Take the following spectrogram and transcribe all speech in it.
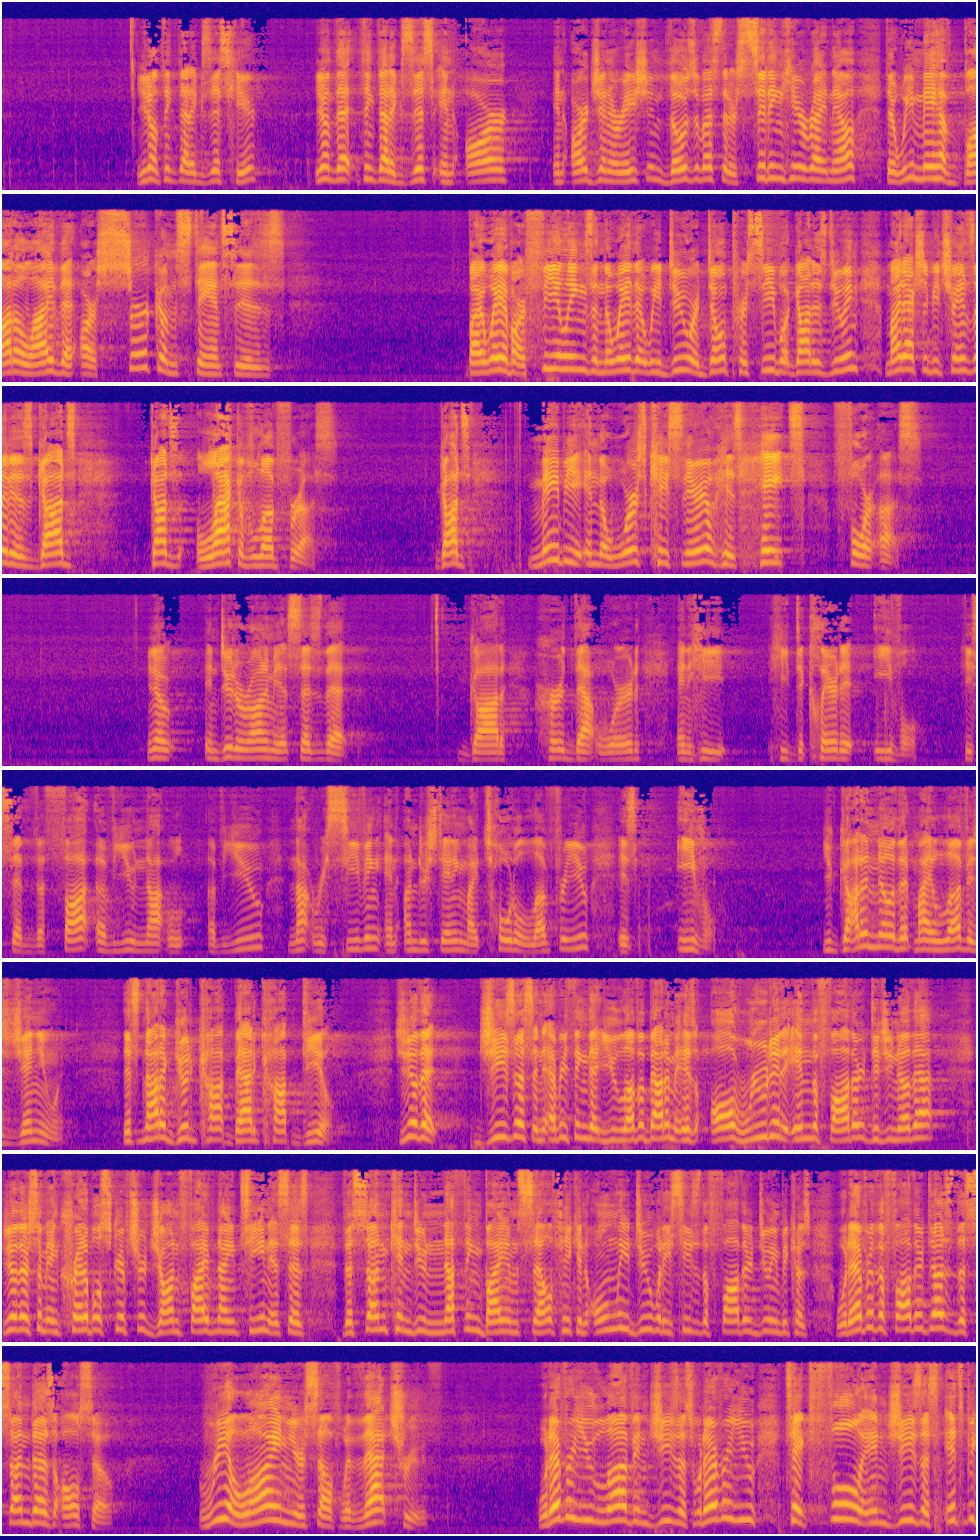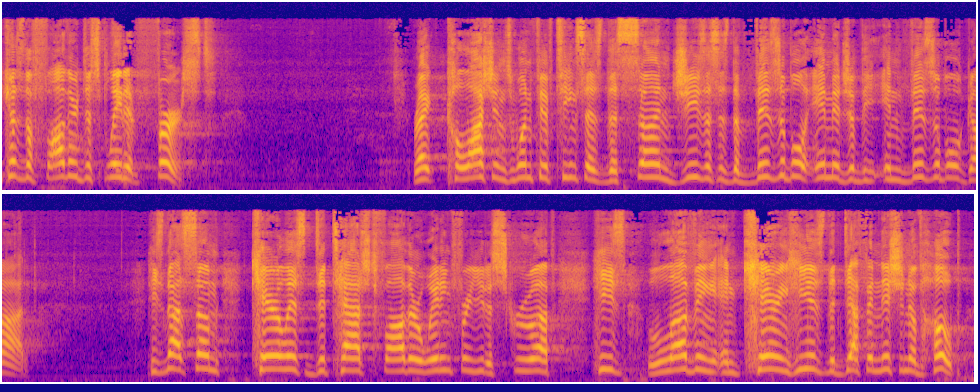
You don't think that exists here? You don't think that exists in our in our generation, those of us that are sitting here right now, that we may have bought a lie that our circumstances by way of our feelings and the way that we do or don't perceive what God is doing might actually be translated as God's, God's lack of love for us. God's, maybe in the worst case scenario, his hate for us. You know, in Deuteronomy it says that God heard that word and he, he declared it evil. He said, The thought of you not of you not receiving and understanding my total love for you is evil. You got to know that my love is genuine. It's not a good cop, bad cop deal. Do you know that Jesus and everything that you love about him is all rooted in the Father? Did you know that? You know, there's some incredible scripture, John 5 19. It says, The Son can do nothing by himself. He can only do what he sees the Father doing because whatever the Father does, the Son does also. Realign yourself with that truth. Whatever you love in Jesus, whatever you take full in Jesus, it's because the Father displayed it first. Right? Colossians 1:15 says the Son Jesus is the visible image of the invisible God. He's not some careless, detached father waiting for you to screw up. He's loving and caring. He is the definition of hope.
